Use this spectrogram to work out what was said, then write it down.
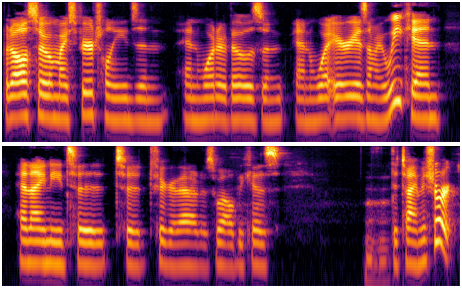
But also my spiritual needs and and what are those and and what areas am i weak in? And i need to to figure that out as well because Mhm. the time is short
